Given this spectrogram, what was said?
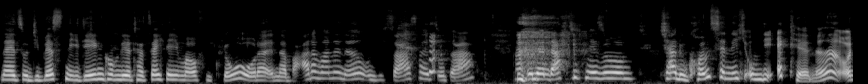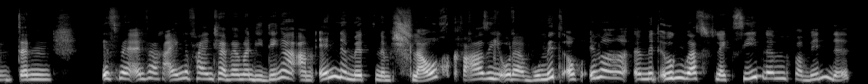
na, so die besten Ideen kommen dir tatsächlich immer auf dem Klo oder in der Badewanne, ne? Und ich saß halt so da. Und dann dachte ich mir so, tja, du kommst ja nicht um die Ecke, ne? Und dann ist mir einfach eingefallen, tja, wenn man die Dinger am Ende mit einem Schlauch quasi oder womit auch immer äh, mit irgendwas Flexiblem verbindet,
